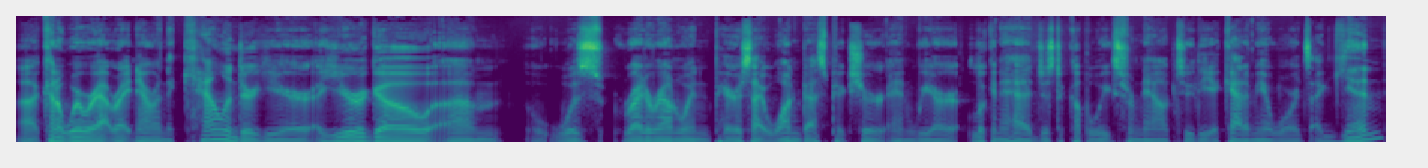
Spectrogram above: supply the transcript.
uh, kind of where we're at right now in the calendar year. A year ago, um, was right around when Parasite won Best Picture, and we are looking ahead just a couple weeks from now to the Academy Awards again.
